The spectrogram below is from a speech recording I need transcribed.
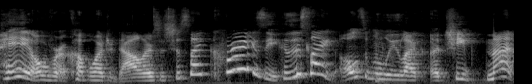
paying over a couple hundred dollars it's just like crazy. Because it's like ultimately like a cheap not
